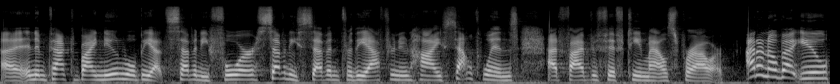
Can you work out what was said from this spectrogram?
Uh, and in fact, by noon, will be at 74, 77 for the afternoon high, south winds at 5 to 15 miles per hour. I don't know about you.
